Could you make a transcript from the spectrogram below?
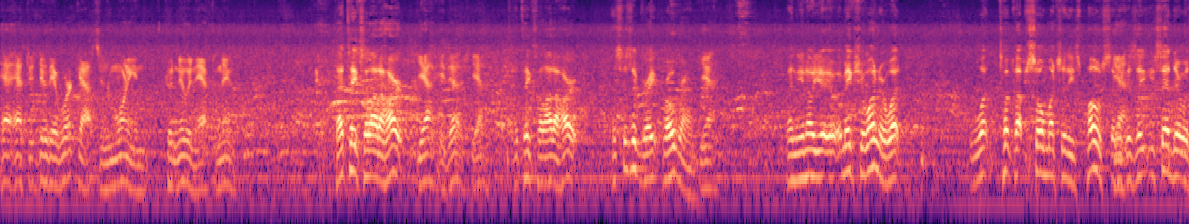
have to do their workouts in the morning and couldn't do it in the afternoon. That takes a lot of heart. Yeah, it does. Yeah, It takes a lot of heart. This is a great program. yeah. And you know, you, it makes you wonder what what took up so much of these posts. I Yeah. mean, because you said there was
